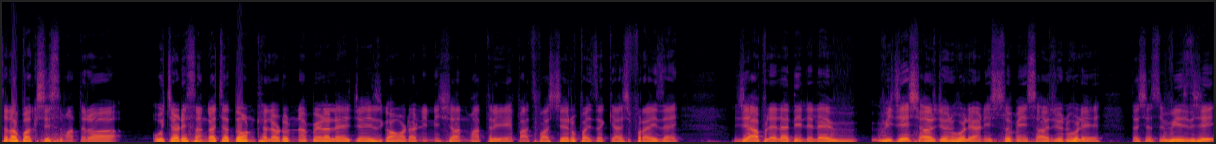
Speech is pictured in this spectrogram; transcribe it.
चला बक्षीस मात्र उचाडी संघाच्या दोन खेळाडूंना मिळाले जयेश गावड आणि निशांत म्हात्रे. पाच पाचशे रुपयाचं कॅश प्राईज आहे. जे आपल्याला दिलेले आहे विजेश अर्जुन हुले आणि सुमेश अर्जुन हुले तसेच विधी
